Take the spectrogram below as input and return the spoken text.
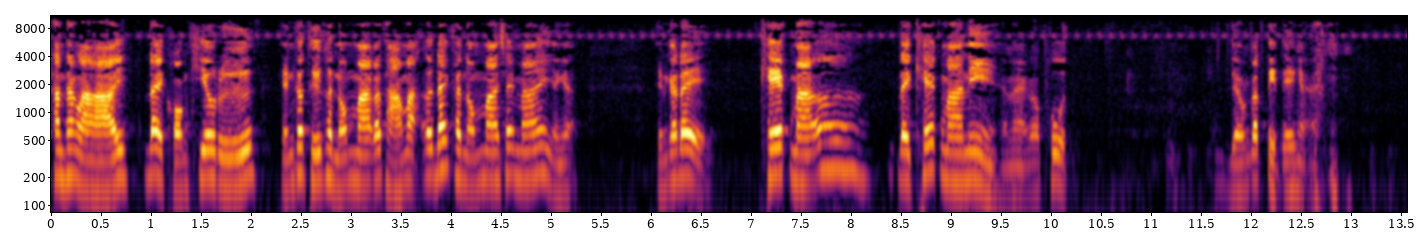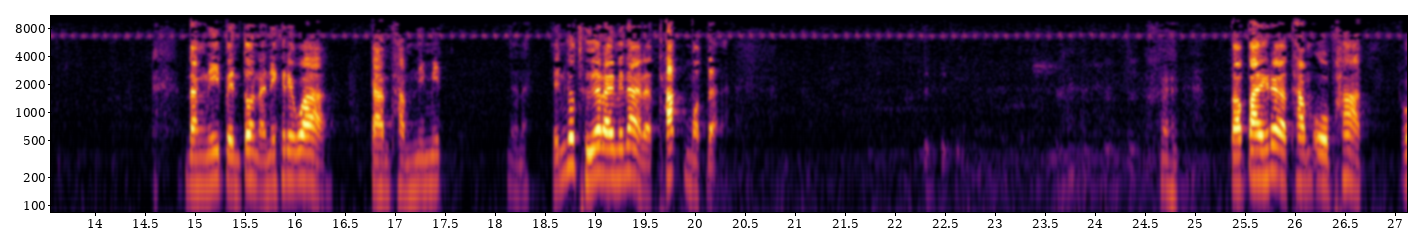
ท่านทั้งหลายได้ของเคี้ยวหรือ เห็นเขาถือขนมมาก็ถามว่าเออได้ขนมมาใช่ไหมอย่างเงี้ย เห็นก็ได้ เค้กมา เออ ได้เค้กมานี่นะก็พูด เดี๋ยวมันก็ติดเองอะ่ะ ดังนี้เป็นต้นอันนี้เขาเรียกว่า การทำนิมิตเนี่ยนะเห็นก็ถืออะไรไม่ได้แหละทักหมดอะต่อไปเรียกว่าทำโอภาษโอ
